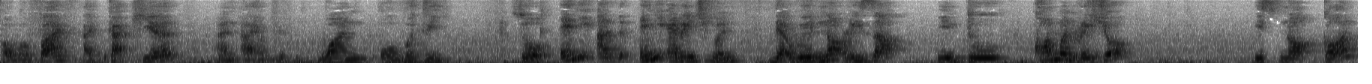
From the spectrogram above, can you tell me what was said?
over 5 I cut here and I have 1 over 3 so any other any arrangement that will not result into common ratio is not called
